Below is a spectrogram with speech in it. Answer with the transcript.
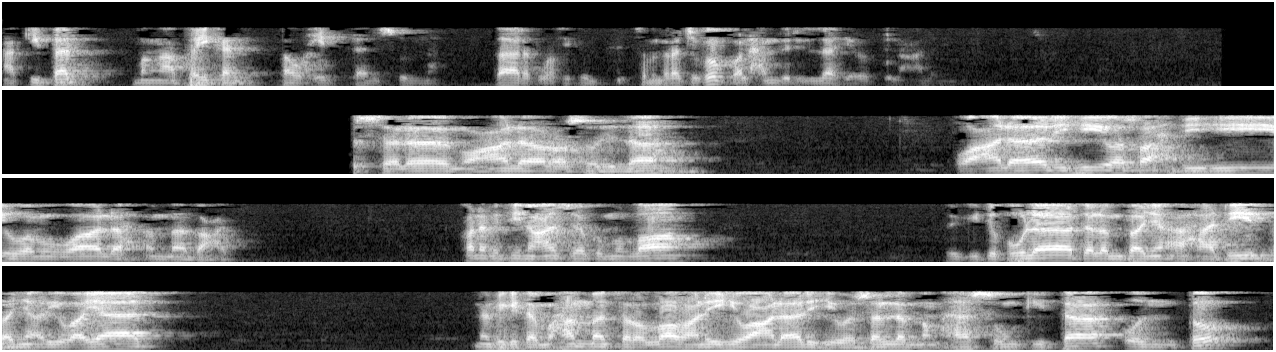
akibat mengabaikan tauhid dan sunnah. Barakallahu fikum. Sementara cukup alhamdulillahirabbil alamin. السلام على رسول الله وعلى آله وصحبه ومواله أما بعد Qanafitin azakumullah Begitu pula dalam banyak ahadith, banyak riwayat Nabi kita Muhammad sallallahu alaihi wa ala alihi wasallam menghasung kita untuk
